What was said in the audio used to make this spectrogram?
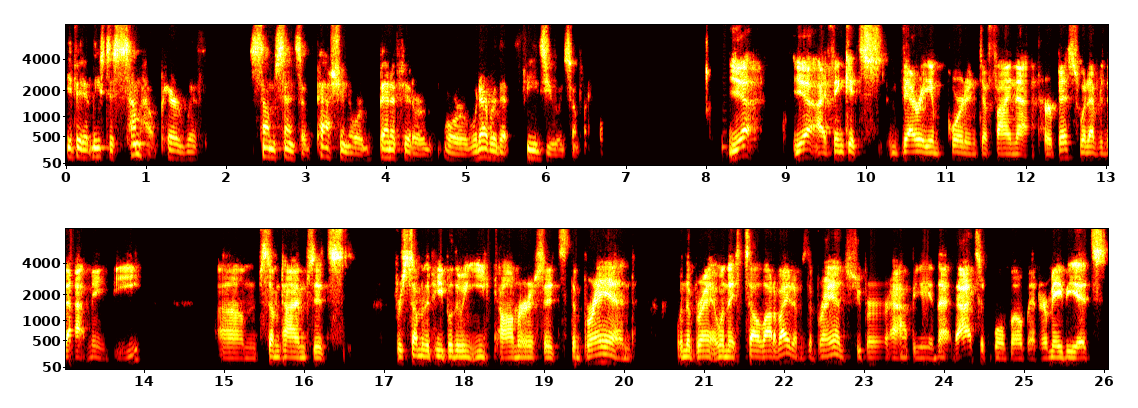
if it at least is somehow paired with some sense of passion or benefit or or whatever that feeds you in something yeah yeah i think it's very important to find that purpose whatever that may be. Um, sometimes it's for some of the people doing e-commerce it's the brand. When the brand when they sell a lot of items the brand's super happy and that that's a cool moment. Or maybe it's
